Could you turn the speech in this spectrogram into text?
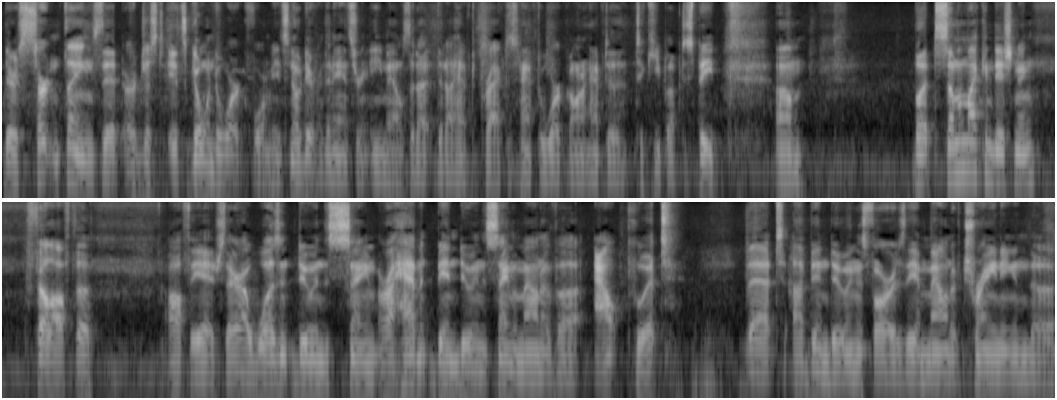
there's certain things that are just it's going to work for me. It's no different than answering emails that I that I have to practice and have to work on and have to to keep up to speed. Um, but some of my conditioning fell off the off the edge there. I wasn't doing the same, or I haven't been doing the same amount of uh, output that I've been doing as far as the amount of training and the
